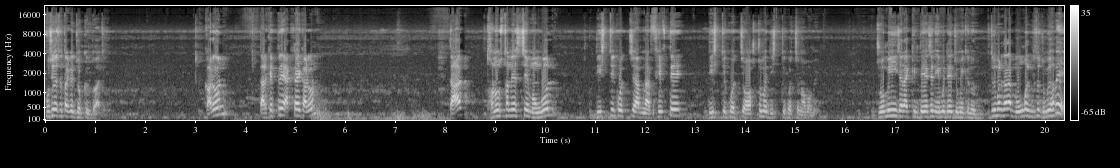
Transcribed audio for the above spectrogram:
প্রচুর আছে তাদের যোগ কিন্তু আছে। কারণ, তার ক্ষেত্রে একটাই কারণ, তার ধনস্থানে এসছে মঙ্গল দৃষ্টি করছে আপনার ফিফথে দৃষ্টি করছে অষ্টমে দৃষ্টি করছে নবমে। জমি যারা কিনতে গেছেন এমনিতে জমি কিনুন। তুমি বলে মঙ্গল বিশ্ব জমি হবে?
